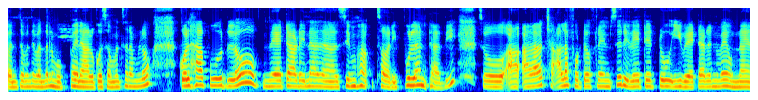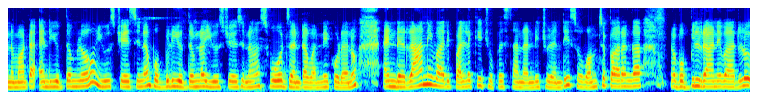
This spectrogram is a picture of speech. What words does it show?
పంతొమ్మిది వందల ముప్పై నాలుగో సంవత్సరంలో కొల్హాపూర్లో వేటాడిన సింహ సింహం సారీ పుల్ అంట అది. సో అలా చాలా ఫోటో ఫ్రేమ్స్ రిలేటెడ్ టు ఈ వేటాడినవే ఉన్నాయన్నమాట. అండ్ యుద్ధంలో యూజ్ చేసిన బొబ్బిలి యుద్ధంలో యూజ్ చేసిన స్వోర్డ్స్ అంట అవన్నీ కూడాను. అండ్ రాణి వారి పళ్ళకి చూపిస్తానండి చూడండి. సో వంశపారంగా బొబ్బిలి రాణి వారిలో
